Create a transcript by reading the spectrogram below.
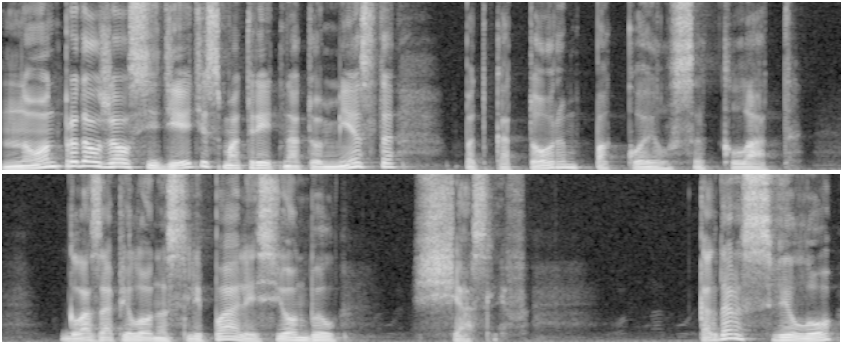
Но он продолжал сидеть и смотреть на то место, под которым покоился клад. Глаза Пилона слепались, и он был счастлив. Когда рассвело,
